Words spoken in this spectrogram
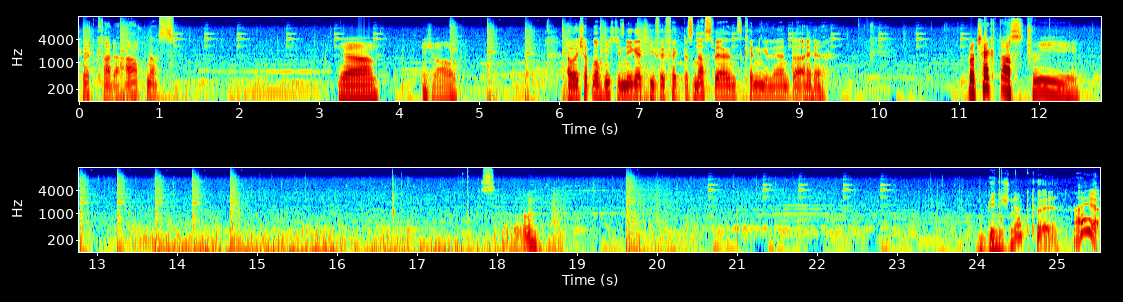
Ich werde gerade hart nass. Ja, ich auch. Aber ich habe noch nicht den Negativeffekt des Nasswerdens kennengelernt, daher. Protect us, Tree. So. Wo bin ich denn aktuell? Ah ja.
